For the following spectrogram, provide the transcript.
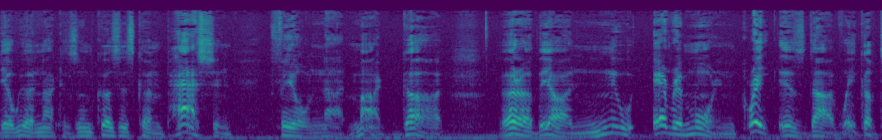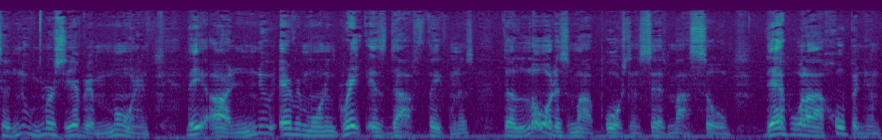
that we are not consumed because his compassion fail not. My God, they are new every morning. Great is thy. Wake up to new mercy every morning. They are new every morning. Great is thy faithfulness. The Lord is my portion, says my soul. Therefore I hope in him.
